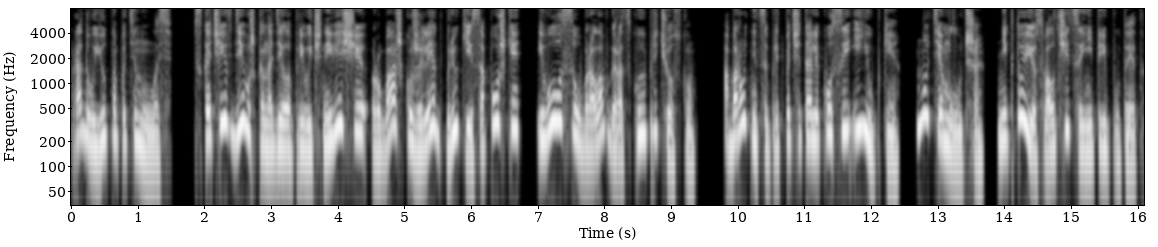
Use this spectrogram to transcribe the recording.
Рада уютно потянулась. Вскочив, девушка надела привычные вещи, рубашку, жилет, брюки и сапожки и волосы убрала в городскую прическу. Оборотницы предпочитали косы и юбки, но тем лучше. Никто ее с волчицей не перепутает.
